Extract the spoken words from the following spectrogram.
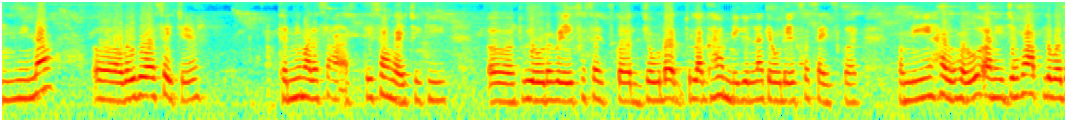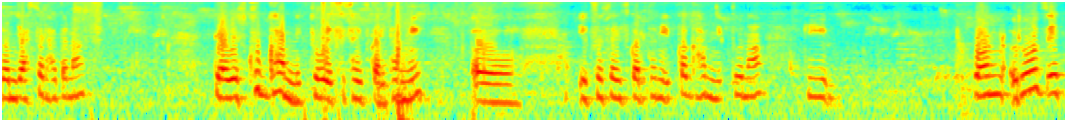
मी ना वैभव असायचे. त्यांनी मला सा ते सांगायचे की तू एवढं वेळ एक्सरसाइज कर जेवढं तुला घाम निघेल ना तेवढं एक्सरसाइज कर. मी हळूहळू आणि जेव्हा आपलं वजन जास्त राहतं ना त्यावेळेस खूप घाम निघतो एक्सरसाइज करताना. एक्सरसाइज करताना इतका घाम निघतो ना की पण रोज एक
